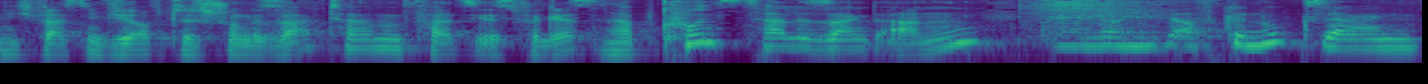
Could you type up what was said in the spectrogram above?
Ich weiß nicht, wie oft wir es schon gesagt haben, falls ihr es vergessen habt. Kunsthalle St. Ann. Kann man doch nicht oft genug sagen.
